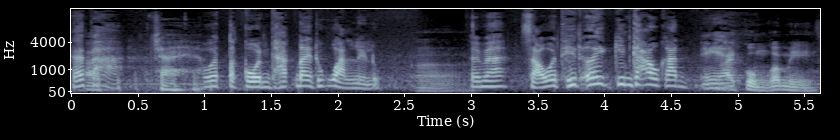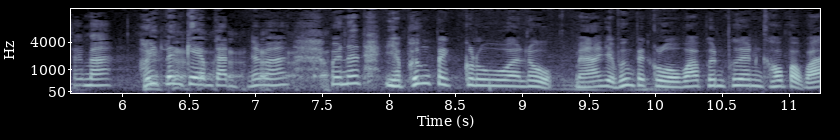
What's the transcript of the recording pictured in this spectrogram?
ใช่ปะใช่คเพรับราะว่าตะโกนทักได้ทุกวันเลยลูกเออใช่ไหมเสาร์อาทิตย์เอ้ยกินข้าวกันอย่างเงี้หลายยกลุ่มก็มีใช่ไหมเฮ้ยเล่นเกมกันใช่ไหมเพราะฉะนั้นอย่าเพิ่งไปกลัวลูกนะอย่าเพิ่งไปกลัวว่าเพื่อนๆเขาแบบว่า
